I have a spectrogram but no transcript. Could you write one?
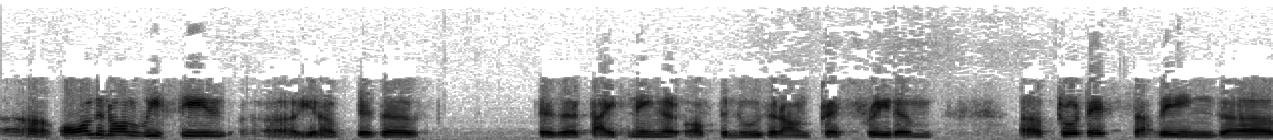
uh, all in all, we see uh, you know there's a there's a tightening of the news around press freedom. Uh, protests are being uh,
